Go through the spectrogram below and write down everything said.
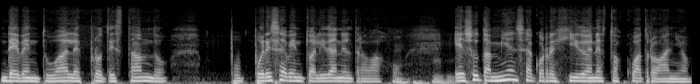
de eventuales protestando por, esa eventualidad en el trabajo. Eso también se ha corregido en estos cuatro años.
